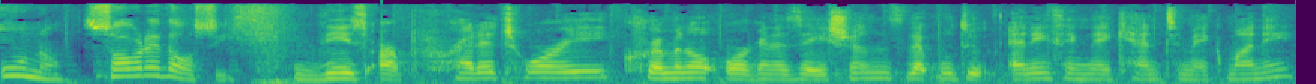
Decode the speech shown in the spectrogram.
1. Sobredosis. These are predatory criminal organizations that will do anything they can to make money.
